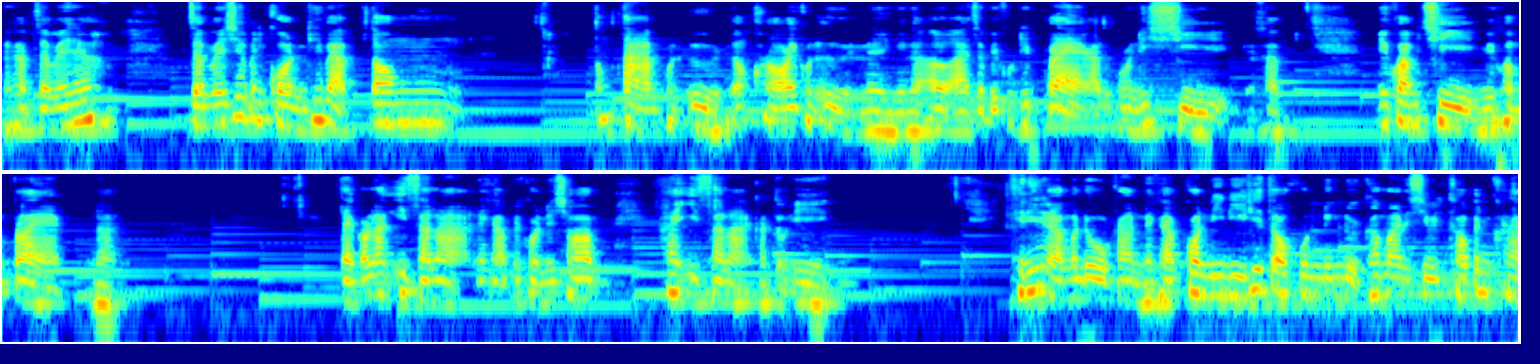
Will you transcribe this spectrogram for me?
นะครับ จะไม่ใช่จะไม่ใช่เป็นคนที่แบบต้องต้องตามคนอื่นต้องคล้อยคนอื่นอะไรอย่างเงี้ยนะเอออาจจะเป็นคนที่แปลกอาจจะเป็นคนที่ฉีกนะครับ มีความฉีกมีความแปลกนะแต่ก็รักอิสระนะครับ เป็นคนที่ชอบให้อิสระกับตัวเอง ทีนี้เดี๋ยวเรามาดูกันนะครับ คนดีๆที่ตัวคุณดึงดูดเข้ามาในชีวิตเขาเป็นใคร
